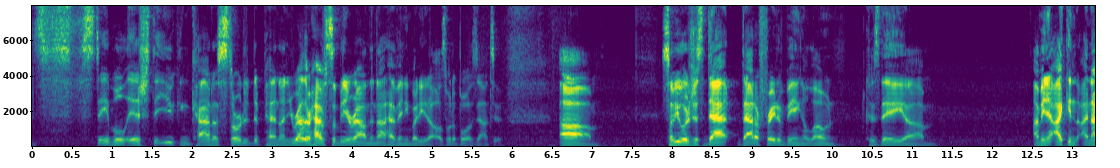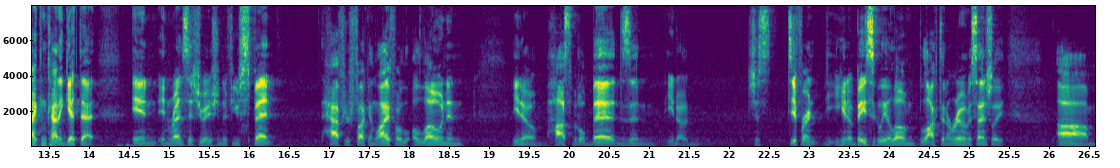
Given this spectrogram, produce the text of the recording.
stable-ish that you can kind of sort of depend on. You'd rather have somebody around than not have anybody else. What it boils down to. Um, some people are just that that afraid of being alone because they. Um, I mean, I can and I can kind of get that in in Ren's situation. If you spent half your fucking life alone and you know, hospital beds and, you know, just different, you know, basically alone, locked in a room, essentially. Um,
